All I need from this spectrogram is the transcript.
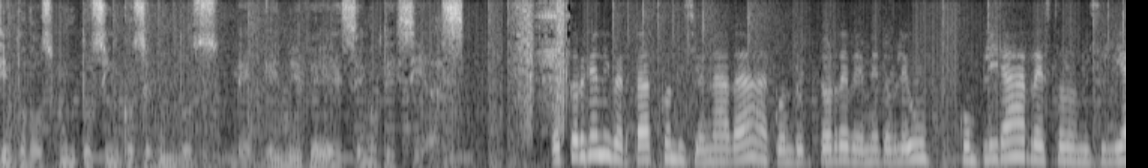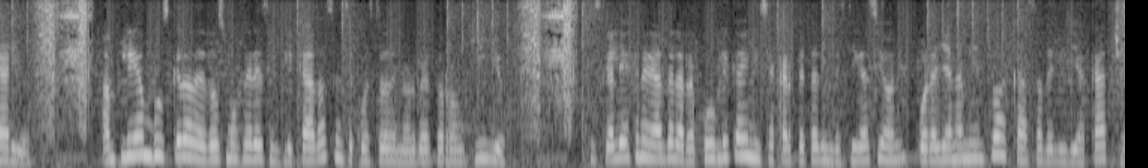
102.5 segundos de MBS Noticias. Otorgan libertad condicionada a conductor de BMW. Cumplirá arresto domiciliario. Amplían búsqueda de dos mujeres implicadas en secuestro de Norberto Ronquillo. Fiscalía General de la República inicia carpeta de investigación por allanamiento a casa de Lidia Cacho.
